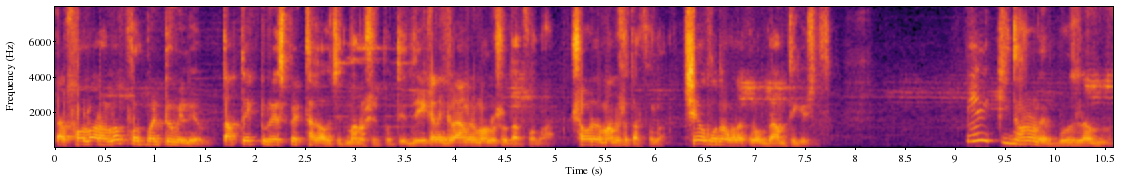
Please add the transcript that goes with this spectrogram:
তার ফলোয়ার হলো ফোর পয়েন্ট টু মিলিয়ন তার তো একটু রেসপেক্ট থাকা উচিত মানুষের প্রতি, যে এখানে গ্রামের মানুষও তার ফলোয়ার শহরের মানুষও তার ফলোয়ার সেও কোনো কোনো গ্রাম থেকে এসেছে। এই কি ধরনের? বুঝলাম না।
